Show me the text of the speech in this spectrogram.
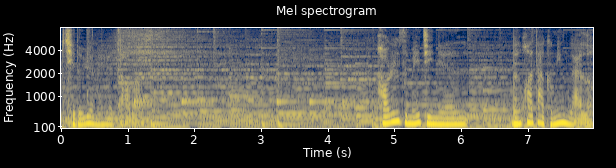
起得越来越早了。好日子没几年，文化大革命来了。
